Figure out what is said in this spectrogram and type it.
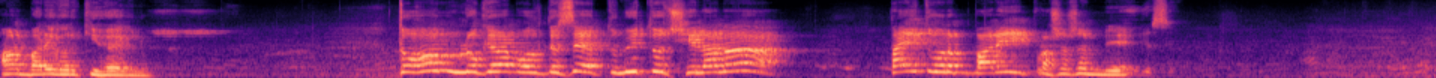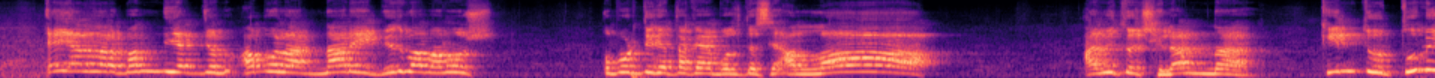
আমার বাড়িঘর কি হয়ে গেল? তখন লোকেরা বলতেছে, তুমি তো ছিল না, তাই তোমার বাড়ি প্রশাসন নিয়ে গেছে। এই আল্লাহর বন্দি একজন অবলা নারী, বিধবা মানুষ উপর দিকে তাকায় বলতেছে, আল্লাহ, আমি তো ছিলাম না, কিন্তু তুমি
